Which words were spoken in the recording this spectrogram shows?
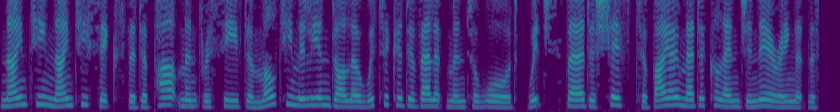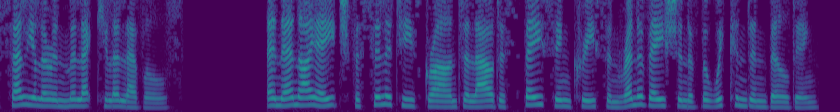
1996 the department received a multi-million dollar Whitaker Development Award, which spurred a shift to biomedical engineering at the cellular and molecular levels. An NIH facilities grant allowed a space increase and renovation of the Wickenden building.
